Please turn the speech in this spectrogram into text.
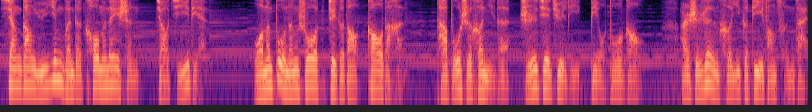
相当于英文的 culmination，叫极点。我们不能说这个道高得很，它不是和你的直接距离比有多高，而是任何一个地方存在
